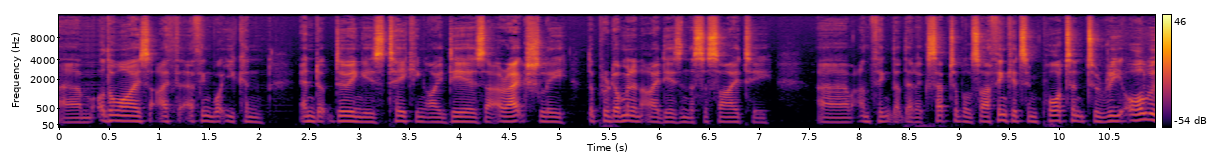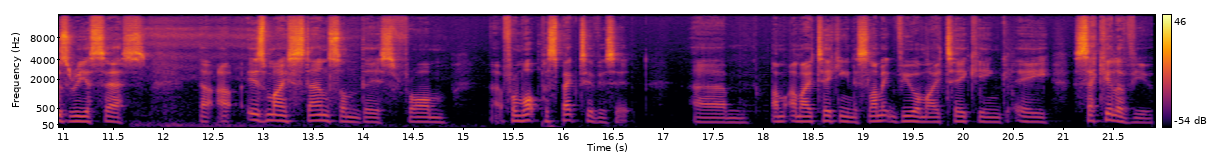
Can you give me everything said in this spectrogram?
Um, otherwise, I, th- I think what you can end up doing is taking ideas that are actually the predominant ideas in the society um, and think that they're acceptable. So I think it's important to re- always reassess that uh, is my stance on this from uh, from what perspective is it? Um, am, am I taking an Islamic view? Am I taking a secular view?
